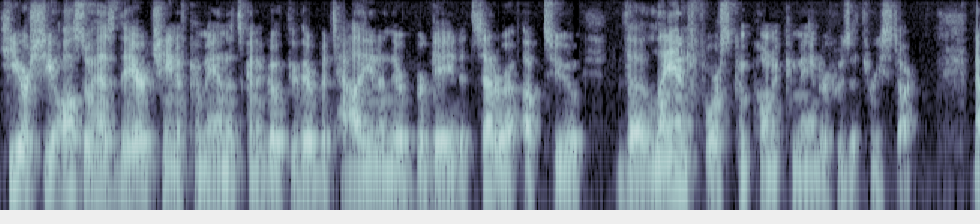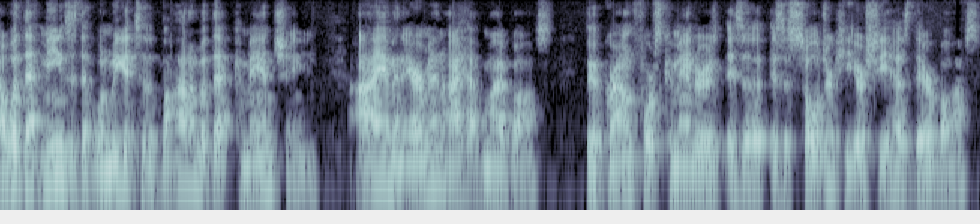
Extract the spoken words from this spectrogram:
he or she also has their chain of command that's going to go through their battalion and their brigade, et cetera, up to the land force component commander, who's a three star. Now, what that means is that when we get to the bottom of that command chain, I am an airman, I have my boss. The ground force commander is a, is a soldier, he or she has their boss.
